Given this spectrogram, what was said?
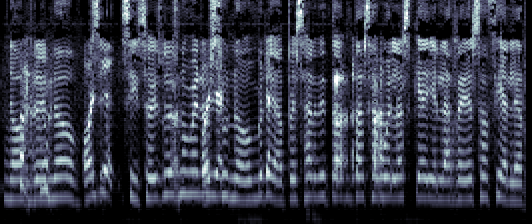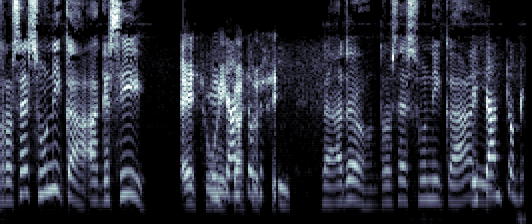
No, hombre, no. Oye. si, si sois los números Oye. uno, hombre, a pesar de tantas abuelas que hay en las redes sociales, Rosa es única, ¿a que sí? Es única, eso sí. Claro, Rosa es única. Y y- tanto que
